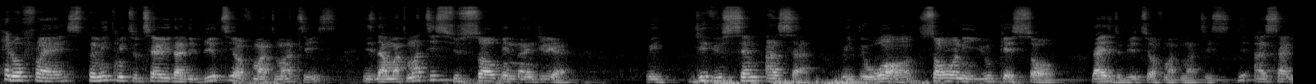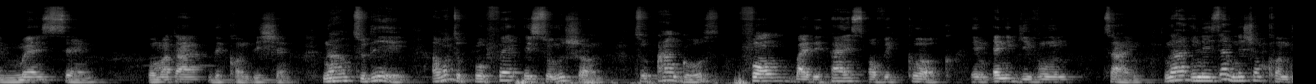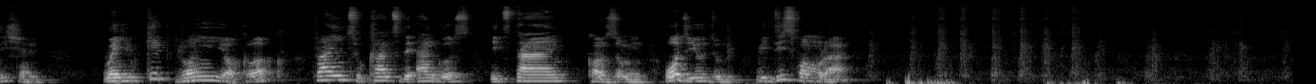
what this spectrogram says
Hello friends, permit me to tell you that the beauty of mathematics is that mathematics you solve in Nigeria will give you same answer with the one someone in UK solved. That is the beauty of mathematics. The answer remains same no matter the condition. Now today, I want to profile a solution to angles formed by the hands of a clock in any given time. Now in examination condition, when you keep drawing your clock, trying to count the angles, it's time consuming. What do you do? With this formula,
